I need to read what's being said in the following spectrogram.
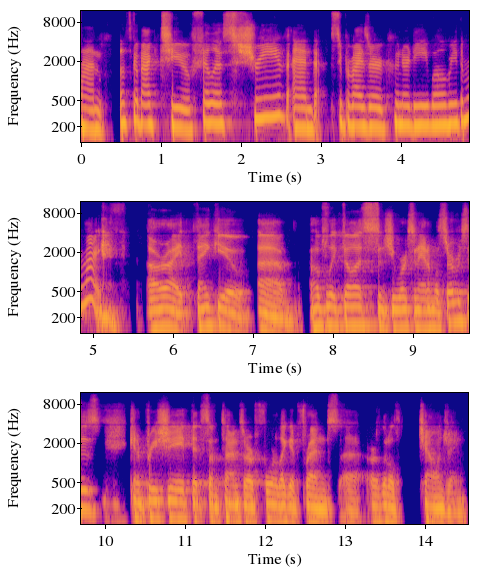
Um, let's go back to Phyllis Shreve and Supervisor Coonerty will read the remarks. All right, thank you. Um, hopefully Phyllis, since she works in animal services, can appreciate that sometimes our four-legged friends uh, are a little challenging.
